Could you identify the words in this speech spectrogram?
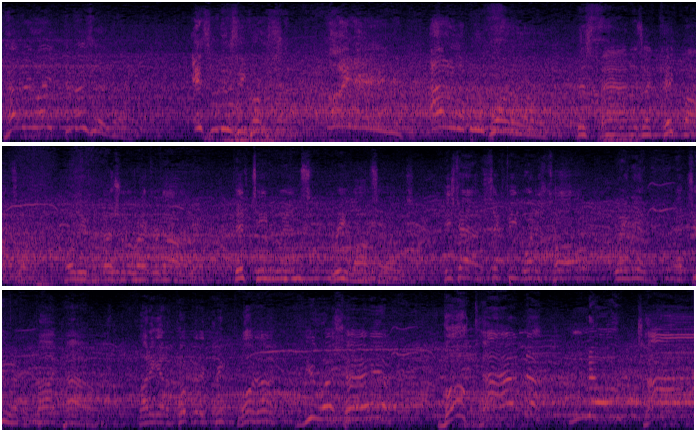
heavyweight division. Introducing first, fighting out of the blue corner. This man is a kickboxer, holding a professional record of 15 wins, 3 losses. He stands 6 feet 1 inch tall, weighing in at 205 pounds. Fighting out of Coconut Creek, Florida, USA, Volkan No Time.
